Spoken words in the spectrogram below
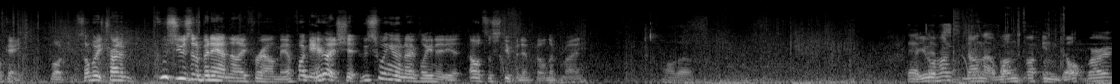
Okay, look, if somebody's trying to. Who's using a banana knife around me? I fucking hear that shit. Who's swinging a knife like an idiot? Oh, it's a stupid infil. Never mind. Although. Are you hunting down that one fucking dot, bro?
